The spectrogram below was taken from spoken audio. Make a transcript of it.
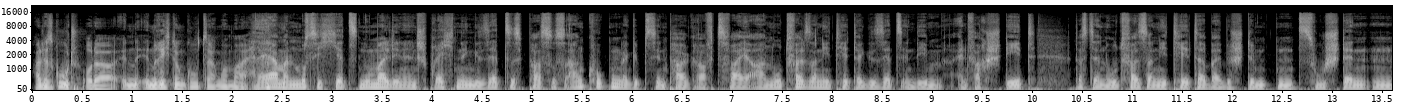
alles gut oder in, in Richtung gut, sagen wir mal. Naja, man muss sich jetzt nur mal den entsprechenden Gesetzespassus angucken. Da gibt es den Paragraph 2a Notfallsanitätergesetz, in dem einfach steht, dass der Notfallsanitäter bei bestimmten Zuständen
